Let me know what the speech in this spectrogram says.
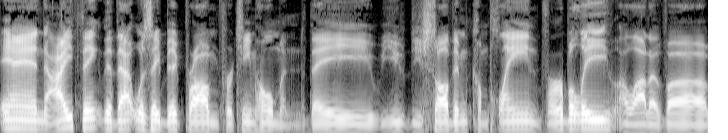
And I think that that was a big problem for Team Homan. They you you saw them complain verbally, a lot of uh,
